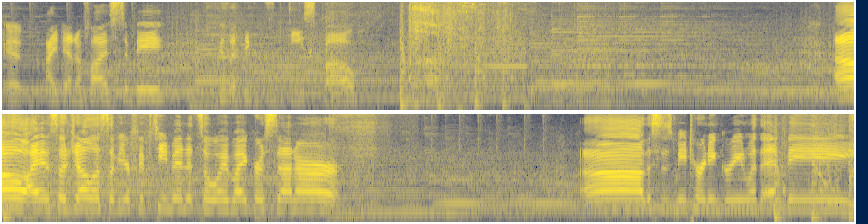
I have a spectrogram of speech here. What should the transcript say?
it identifies to be, because I think it's a despo. Oh, I am so jealous of your 15 minutes away Micro Center. Ah, this is me turning green with envy.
